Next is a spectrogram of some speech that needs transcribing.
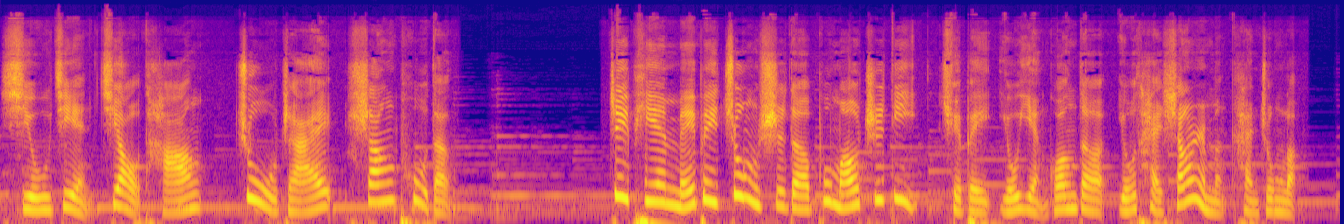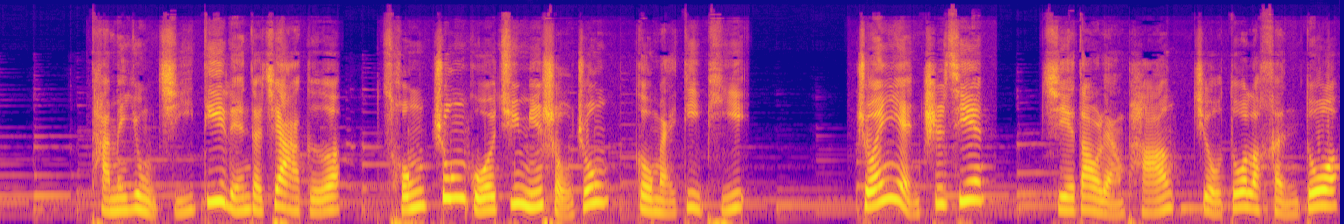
修建教堂、住宅、商铺等。这片没被重视的不毛之地，却被有眼光的犹太商人们看中了。他们用极低廉的价格从中国居民手中购买地皮，转眼之间，街道两旁就多了很多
